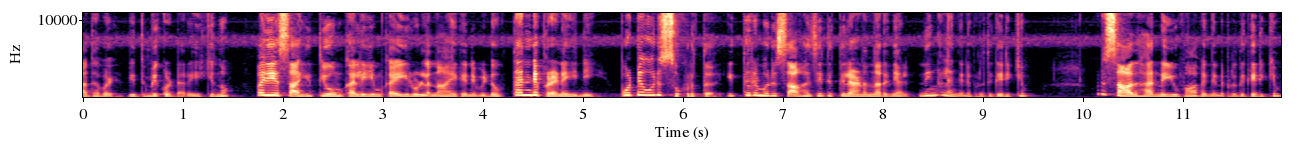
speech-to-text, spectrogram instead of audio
അതവൾ വിതുമ്പിക്കൊണ്ടറിയിക്കുന്നു. വലിയ സാഹിത്യവും കലയും കയ്യിലുള്ള നായകനെ വിടൂ. തന്റെ പ്രണയിനി. പോട്ടെ ഒരു സുഹൃത്ത് ഇത്തരമൊരു സാഹചര്യത്തിലാണെന്നറിഞ്ഞാൽ നിങ്ങൾ എങ്ങനെ പ്രതികരിക്കും? ഒരു സാധാരണ യുവാവ് എങ്ങനെ പ്രതികരിക്കും?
